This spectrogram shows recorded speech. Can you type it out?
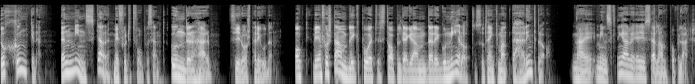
då sjunker den. Den minskar med 42 procent under den här fyraårsperioden. Och vid en första anblick på ett stapeldiagram där det går neråt så tänker man, det här är inte bra. Nej, minskningar är ju sällan populärt.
